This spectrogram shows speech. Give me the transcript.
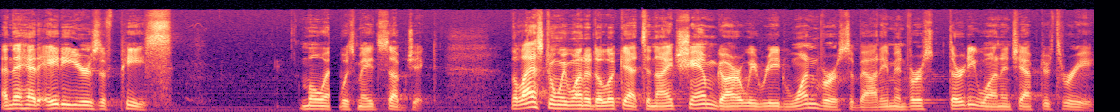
and they had 80 years of peace. Moab was made subject. The last one we wanted to look at tonight, Shamgar, we read one verse about him in verse 31 in chapter 3.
